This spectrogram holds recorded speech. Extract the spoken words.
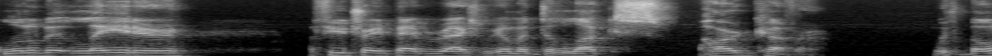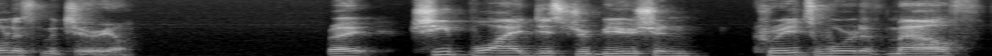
A little bit later, a few trade paperbacks become a deluxe hardcover with bonus material. Right? Cheap wide distribution creates word of mouth.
